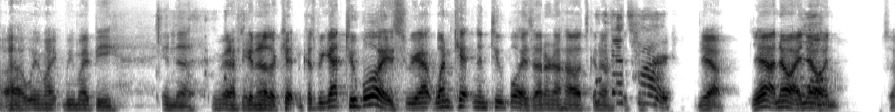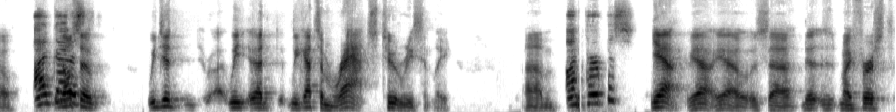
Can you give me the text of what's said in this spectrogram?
oh. We might we might be in the we might have to get another kitten because we got two boys. We got one kitten and two boys. I don't know how it's gonna. Ooh, That's it's gonna- hard. Yeah. Yeah. No, I know. Well, And so I've got, a- also we did we uh, we got some rats too recently. Um, on purpose? yeah, yeah, yeah. It was uh, this is my first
